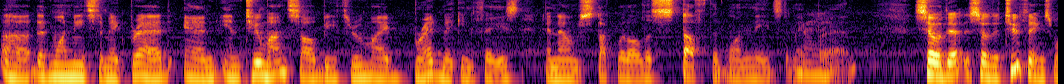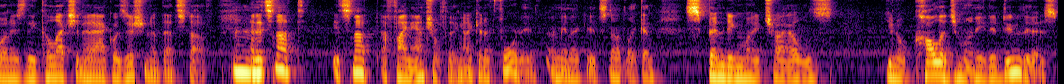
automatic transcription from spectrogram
uh, that one needs to make bread. And in two months, I'll be through my bread making phase, and now I'm stuck with all the stuff that one needs to make Right. bread. So the so the two things: one is the collection and acquisition of that stuff, Mm-hmm. and it's not it's not a financial thing. I can afford it. I mean, it's not like I'm spending my child's, you know, college money to do this.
